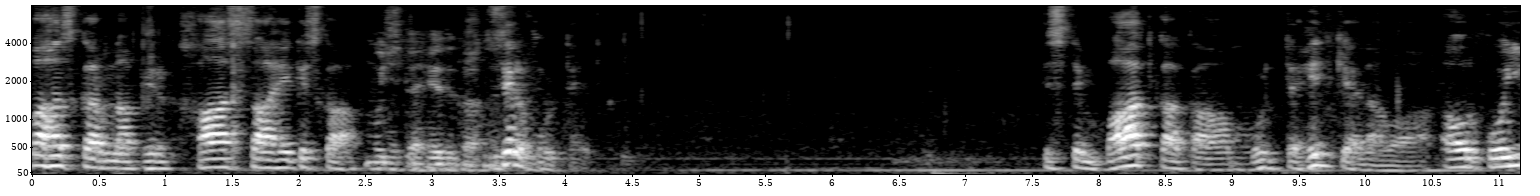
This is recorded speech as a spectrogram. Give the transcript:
बहस करना फिर ख़ास सा है किसका? मुजतहिद का। सिर्फ़ मुतहद का। इस्तेमाल का काम मुतहद के अलावा और कोई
